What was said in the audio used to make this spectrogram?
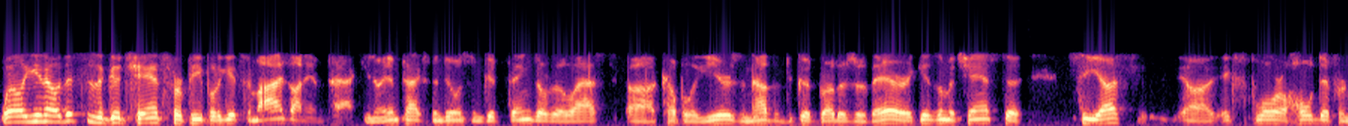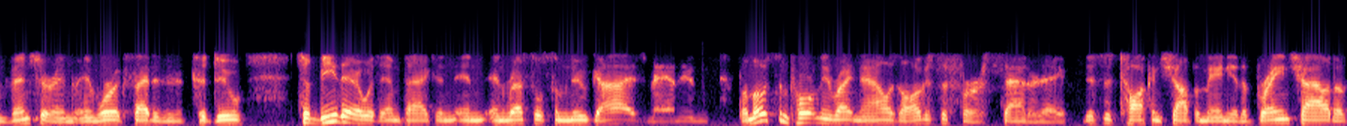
Well, you know, this is a good chance for people to get some eyes on Impact. You know, Impact's been doing some good things over the last uh, couple of years, and now that the Good Brothers are there, it gives them a chance to see us uh, explore a whole different venture, and, and we're excited to, to do to be there with Impact and, and, and wrestle some new guys, man. And but most importantly, right now is August the first, Saturday. This is TalkNShopA-Mania, the brainchild of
